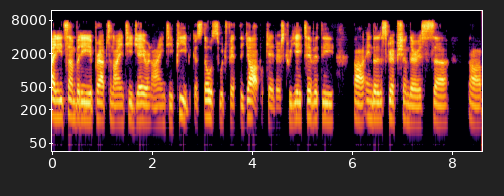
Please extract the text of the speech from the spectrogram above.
I need somebody, perhaps an INTJ or an INTP, because those would fit the job. Okay, there's creativity uh, in the description. There is uh, uh,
